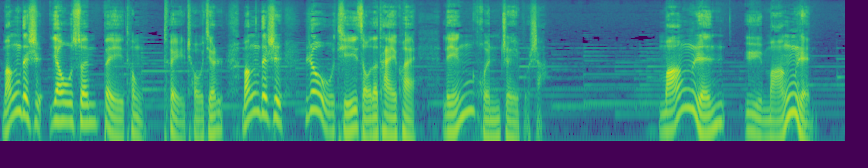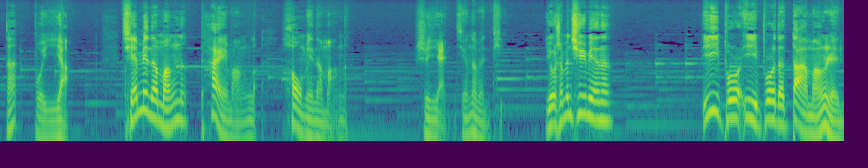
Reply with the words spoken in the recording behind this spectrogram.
忙的是腰酸背痛、腿抽筋儿，忙的是肉体走得太快，灵魂追不上。盲人与盲人啊不一样，前面的忙呢太忙了，后面的忙啊是眼睛的问题。有什么区别呢？一波一波的大忙人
